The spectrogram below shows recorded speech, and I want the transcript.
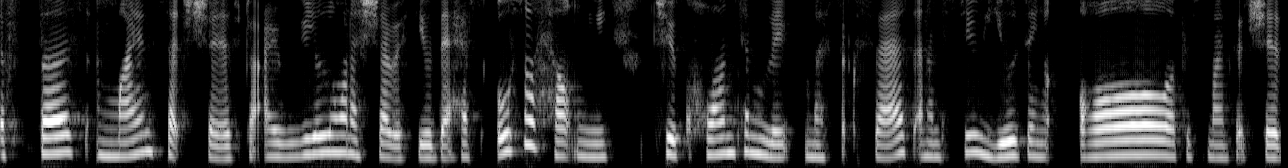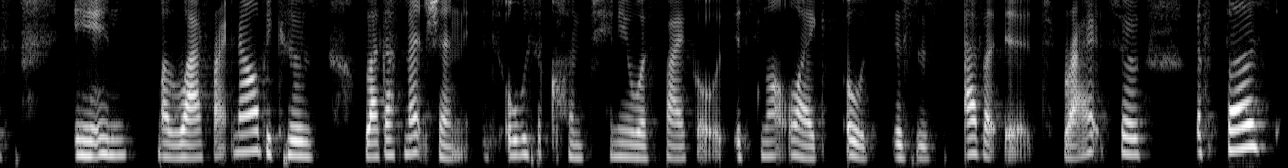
the first mindset shift that I really want to share with you that has also helped me to quantum leap my success, and I'm still using all of these mindset shifts in my life right now because, like I've mentioned, it's always a continuous cycle. It's not like, oh, this is ever it, right? So, the first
